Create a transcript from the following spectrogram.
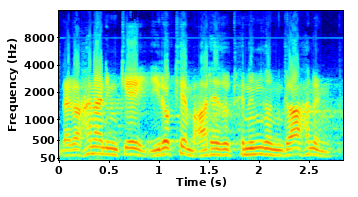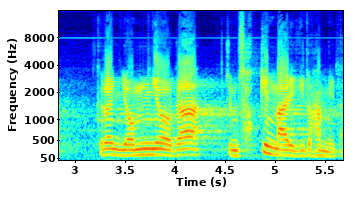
내가 하나님께 이렇게 말해도 되는 건가 하는 그런 염려가 좀 섞인 말이기도 합니다.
